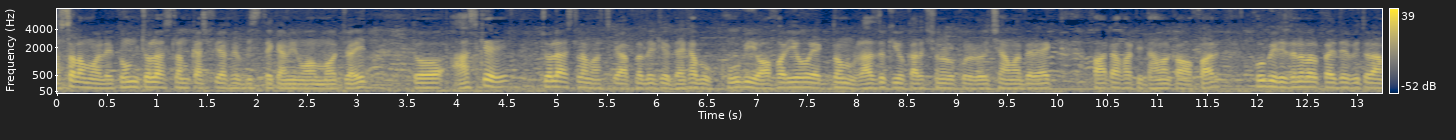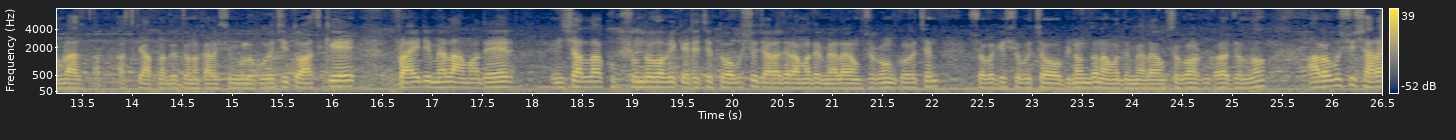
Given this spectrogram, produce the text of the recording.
আসসালামু আলাইকুম, চলে আসলাম কাশফিয়া ফেব্রিক্স থেকে আমি মোহাম্মদ জাহিদ। তো আজকে চলে আসলাম, আজকে আপনাদেরকে দেখাবো খুবই অফারিও একদম রাজকীয় কালেকশনের উপরে রয়েছে আমাদের এক ফাটাফাটি ধামাকা অফার। খুবই রিজনেবল প্রাইসের ভিতরে আমরা আজকে আপনাদের জন্য কালেকশনগুলো করেছি। তো আজকে ফ্রাইডে মেলা আমাদের ইনশাল্লাহ খুব সুন্দরভাবে কেটেছে। তো অবশ্যই যারা যারা আমাদের মেলায় অংশগ্রহণ করেছেন, সবাইকে শুভেচ্ছা অভিনন্দন আমাদের মেলায় অংশগ্রহণ করার জন্য। আর অবশ্যই সারা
